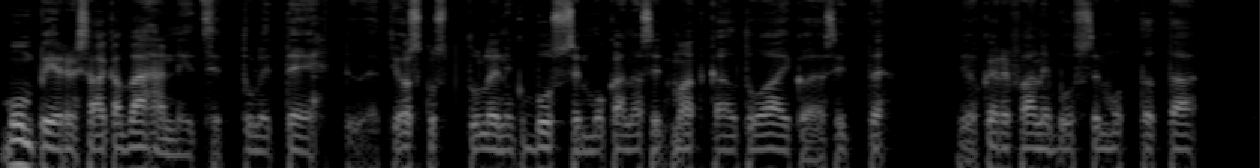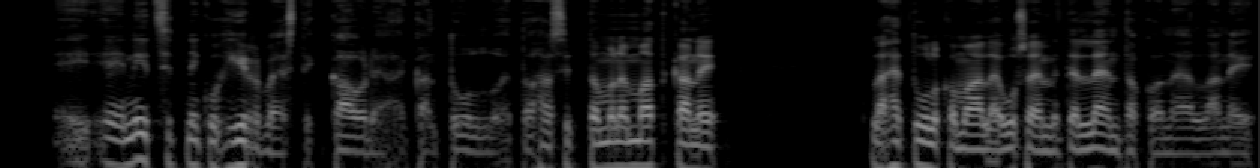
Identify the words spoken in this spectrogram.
Mun piirissä aika vähän niitä sitten tuli tehty. Et joskus tuli niinku bussin mukana sit matkailtu aikoja sitten, Jokeri fanibussin, mutta tota, ei, ei niitä sitten niinku hirveästi kauden aikaan tullut. Et onhan sitten tommonen matka, niin lähdet ulkomaille useimmiten lentokoneella, niin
